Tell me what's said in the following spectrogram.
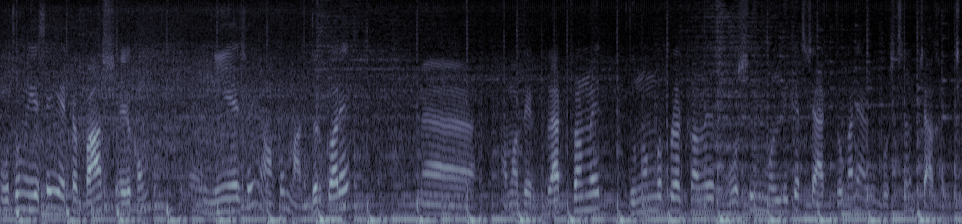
প্রথমে এসেই একটা বাঁশ এরকম নিয়ে এসে আমাকে মারধর করে। আমাদের প্ল্যাটফর্মের দু নম্বর প্ল্যাটফর্মের ওসিম মল্লিকের চার দোকানে আমি বসছিলাম চা খাচ্ছি।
